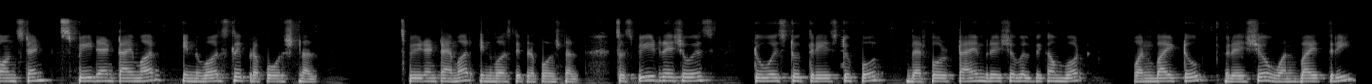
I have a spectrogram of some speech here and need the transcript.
constant, speed and time are inversely proportional. Speed and time are inversely proportional. So speed ratio is 2 is to 3 is to 4. Therefore time ratio will become what? 1 by 2 ratio 1 by 3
